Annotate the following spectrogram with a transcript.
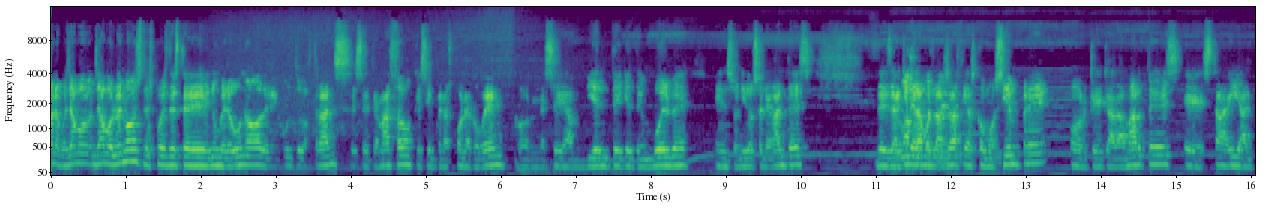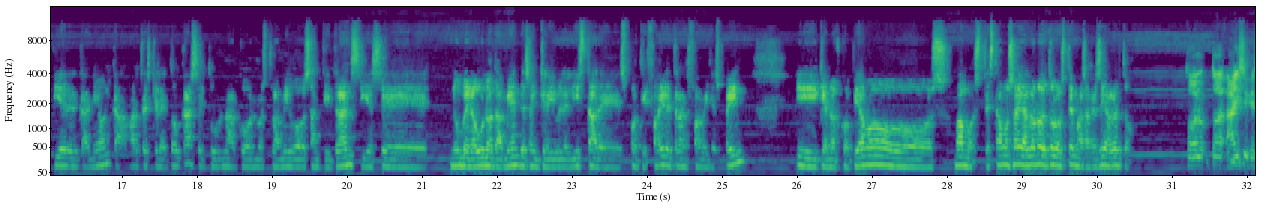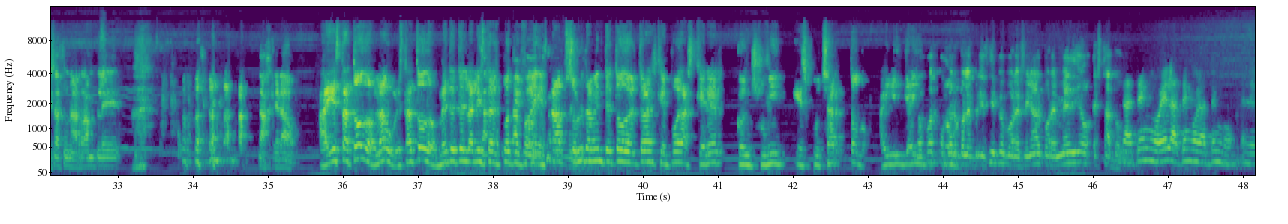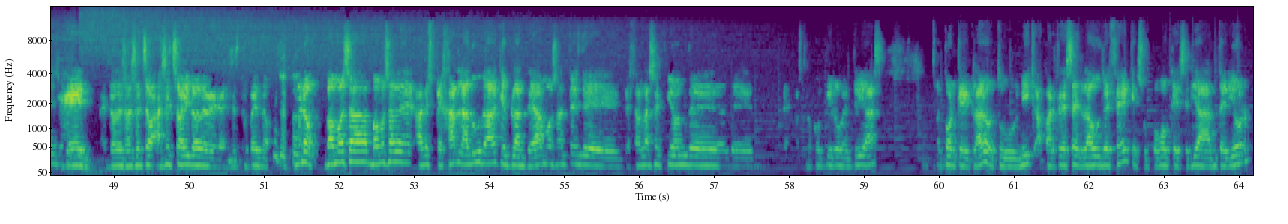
Bueno, pues ya, ya, volvemos después de este número uno de Culture of Trans, ese temazo que siempre nos pone Rubén, con ese ambiente que te envuelve en sonidos elegantes. Desde aquí le damos las gracias como siempre, porque cada martes está ahí al pie del cañón, cada martes que le toca se turna con nuestro amigo Santi Trans y ese número uno también de esa increíble lista de Spotify de Trans Family Spain y que nos copiamos, vamos, te estamos ahí al loro de todos los temas, ¿a que sí, Alberto? ahí sí que se hace una rample exagerado. Ahí está todo, Lau, está todo. Métete en la lista de Spotify, está absolutamente todo el trans que puedas querer consumir y escuchar todo. Ahí, ahí, Lo puedes coger por el principio, por el final, por el medio, está todo. La tengo, eh, la tengo, la tengo. Bien, entonces has hecho, has hecho ahí los deberes, estupendo. bueno, vamos a, vamos a, despejar la duda que planteamos antes de empezar la sección de, de, nuestro compi Rubén Trías, porque claro, tu nick, aparte de ser la UDC, que supongo que sería anterior,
